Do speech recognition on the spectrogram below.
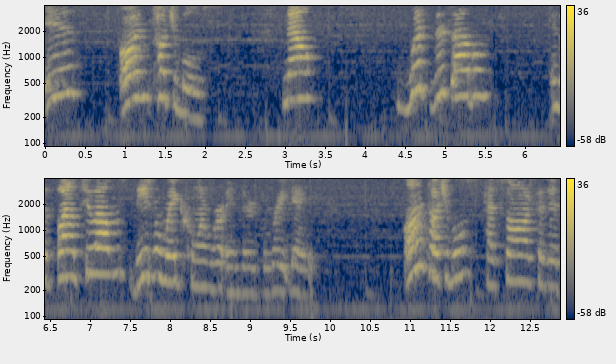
is Untouchables. Now, with this album and the final two albums, these were when Korn were in their great days. Untouchables has songs such as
